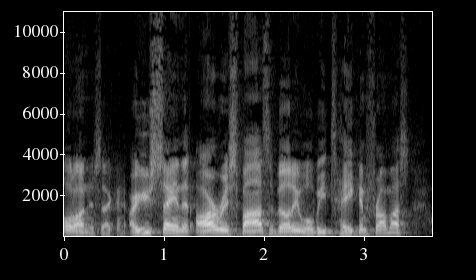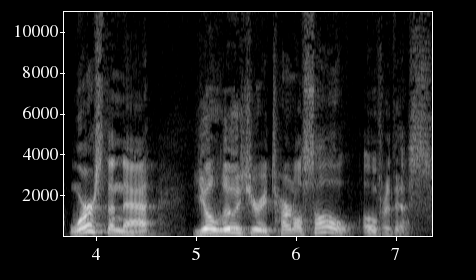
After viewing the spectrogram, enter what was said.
Hold on a second. Are you saying that our responsibility will be taken from us? Worse than that, you'll lose your eternal soul over this.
